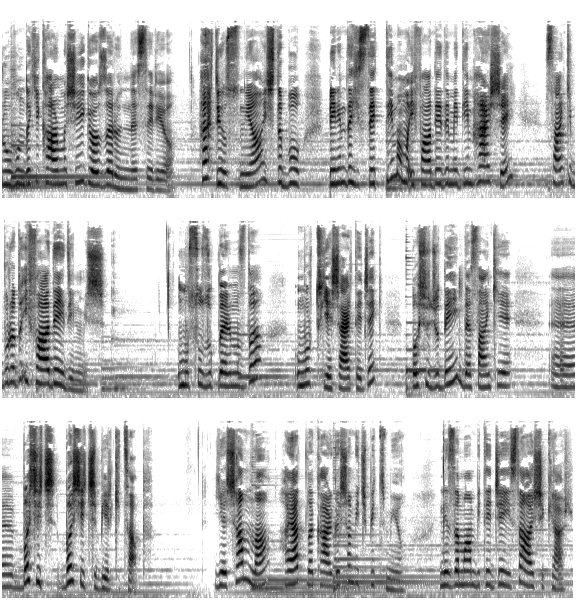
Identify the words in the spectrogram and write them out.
ruhundaki karmaşayı gözler önüne seriyor. Heh diyorsun ya işte bu benim de hissettiğim ama ifade edemediğim her şey sanki burada ifade edilmiş. Umutsuzluklarımızda umut yeşertecek başucu değil de sanki e, baş, iç, baş içi bir kitap. Yaşamla, hayatla kargaşam hiç bitmiyor. Ne zaman biteceği ise aşikar.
